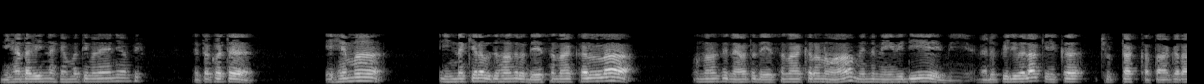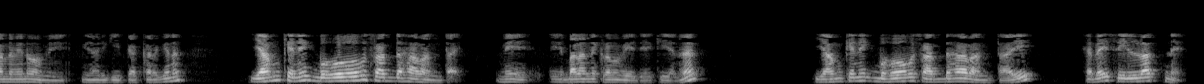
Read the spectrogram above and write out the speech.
නිහඬව ඉන්න කැමතිම නෑනේ අපි. එතකොට එහෙම ඉන්න කියලා බුදුහාඳුර දේශනා කළා උන්වහන්සේ නැවත දේශනා කරනවා මෙන්න මේ විදිහේ මේ වැඩපිළිවෙලක් ඒක චුට්ටක් කතා කරන්න වෙනවා මේ විනාඩි කිහිපයක් අරගෙන යම් කෙනෙක් බොහෝම ශ්‍රද්ධාවන්තයි මේ ඒ බලන්නේ ක්‍රමවේදය කියන යම් කෙනෙක් බොහෝම ශ්‍රද්ධාවන්තයි හැබැයි සිල්වත් නැහැ.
